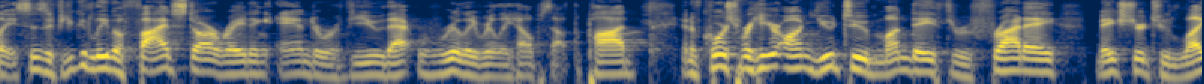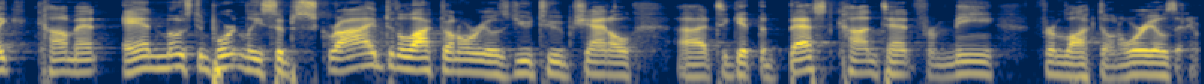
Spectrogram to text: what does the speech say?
places. If you could leave a five star rating and a review, that really, really helps out the pod. And of course, we're here on YouTube Monday through Friday. Make sure to like, comment, and most importantly, subscribe to the Locked On Orioles YouTube channel uh, to get the best content from me from Locked On Orioles. And it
